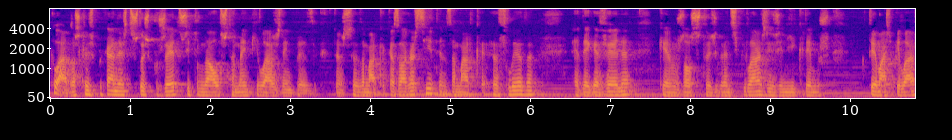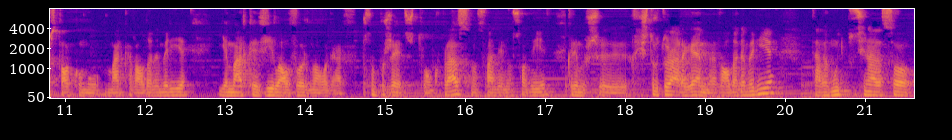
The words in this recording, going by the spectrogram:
Claro, nós queremos pegar nestes dois projetos e torná-los também pilares da empresa. Temos a marca Casal Garcia, temos a marca Aveleda, a Dega Velha, que eram os nossos três grandes pilares e hoje em dia queremos ter mais pilares, tal como a marca Val da Maria e a marca Vila Alvor no Algarve. São projetos de longo prazo, não se fazem num só dia. Queremos uh, reestruturar a gama Val da Maria, estava muito posicionada só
